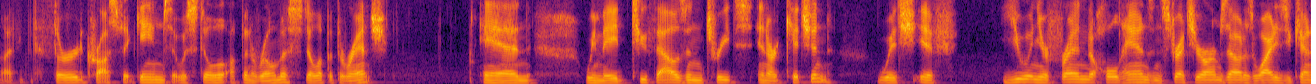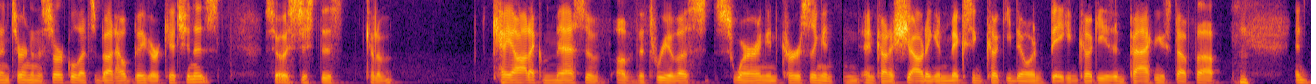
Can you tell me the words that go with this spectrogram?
I think the third CrossFit Games that was still up in Aromas, still up at the ranch. And we made 2,000 treats in our kitchen, which if you and your friend hold hands and stretch your arms out as wide as you can and turn in a circle, that's about how big our kitchen is. So it's just this kind of chaotic mess of of the three of us swearing and cursing and, and kind of shouting and mixing cookie dough and baking cookies and packing stuff up. and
